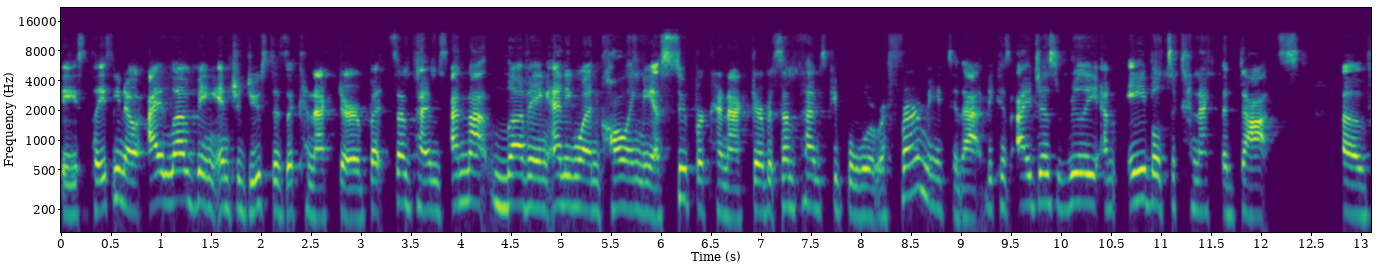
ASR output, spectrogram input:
based place. You know, I love being introduced as a connector, but sometimes I'm not loving anyone calling me a super connector, but sometimes people will refer me to that because I just really am able to connect the dots of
